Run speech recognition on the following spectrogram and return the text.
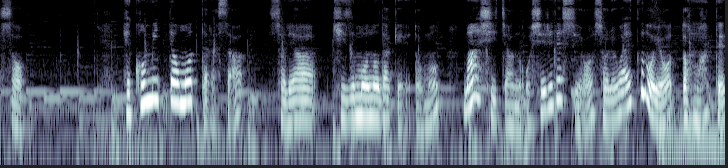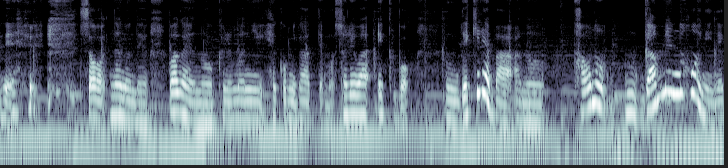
そう。へこみって思ったらさそりゃ傷物だけれどもマーシーちゃんのお尻ですよ。それはエクボよと思ってね。そう。なので我が家の車にへこみがあってもそれはエクボ、うん、できればあの顔の顔面の方にね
